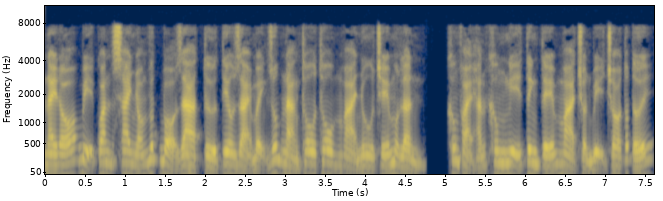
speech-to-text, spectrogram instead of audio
Này đó bị quan sai nhóm vứt bỏ ra từ tiêu giải mệnh giúp nàng thô thô mà nhu chế một lần, không phải hắn không nghĩ tinh tế mà chuẩn bị cho tốt tới,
